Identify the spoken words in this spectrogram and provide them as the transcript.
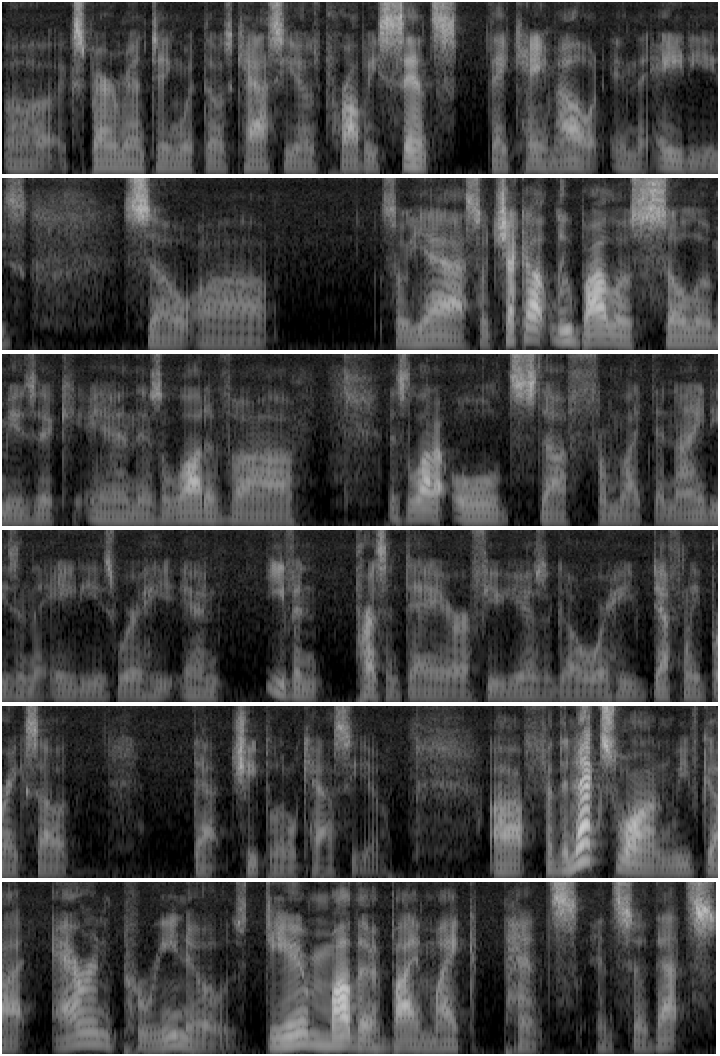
uh, experimenting with those Casios probably since they came out in the '80s. So, uh, so yeah, so check out Lou Barlow's solo music, and there's a lot of uh, there's a lot of old stuff from like the '90s and the '80s where he and even present day or a few years ago where he definitely breaks out that cheap little Casio. Uh, for the next one, we've got Aaron Perrino's Dear Mother by Mike Pence. And so that's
